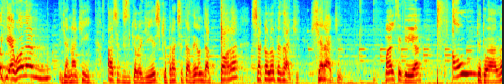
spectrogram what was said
Όχι, εγώ δεν... Γιαννάκη, άσε τις δικαιολογίες και πράξε τα δέοντα τώρα σαν καλό παιδάκι. Χεράκι. Μάλιστα, κυρία. Αου. Και το άλλο,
